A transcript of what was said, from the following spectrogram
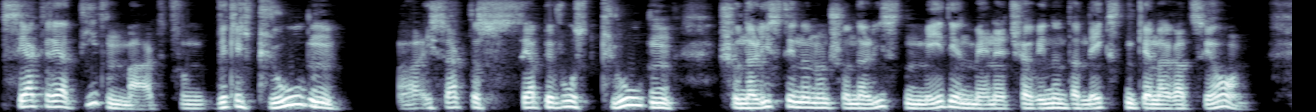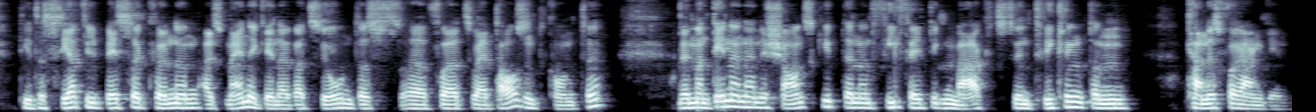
sehr kreativen Markt von wirklich klugen äh, ich sage das sehr bewusst, klugen Journalistinnen und Journalisten, Medienmanagerinnen der nächsten Generation, die das sehr viel besser können als meine Generation das äh, vor 2000 konnte. Wenn man denen eine Chance gibt, einen vielfältigen Markt zu entwickeln, dann kann es vorangehen.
